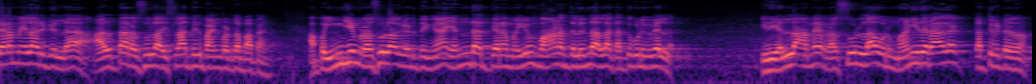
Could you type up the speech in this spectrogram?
திறமையெல்லாம் இருக்குல்ல? அதுதான் ரசூலா இஸ்லாத்துக்கு பயன்படுத்த பார்த்தாங்க. அப்போ இங்கேயும் ரசூலாவுக்கு எடுத்துங்க எந்த திறமையும் வானத்திலிருந்து எல்லாம் கற்றுக் கொடுக்கவே இல்லை. இது எல்லாமே ரசூல்லா ஒரு மனிதராக கற்றுக்கிட்டது தான்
